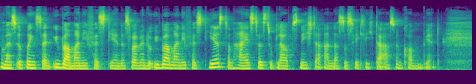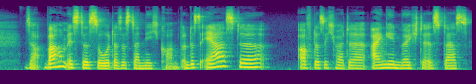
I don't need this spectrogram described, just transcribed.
Was übrigens ein Übermanifestieren ist, weil wenn du übermanifestierst, dann heißt es, du glaubst nicht daran, dass es wirklich da ist und kommen wird. So, warum ist das so, dass es dann nicht kommt? Und das Erste, auf das ich heute eingehen möchte, ist, dass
